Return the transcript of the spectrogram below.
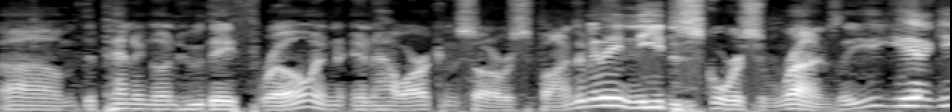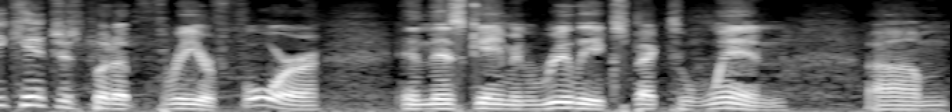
um, depending on who they throw and, and how Arkansas responds. I mean, they need to score some runs. You, you, you can't just put up three or four in this game and really expect to win. Um,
